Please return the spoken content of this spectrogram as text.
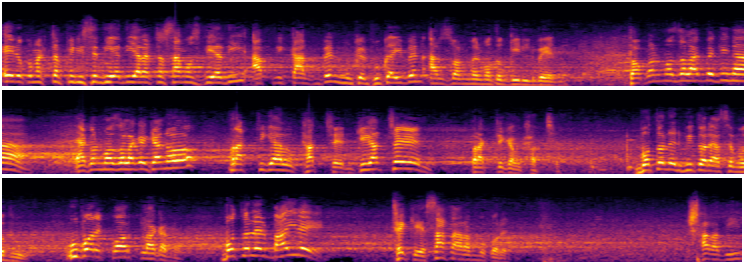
এইরকম একটা পিরিসে দিয়ে দিয়ে আর একটা চামচ দিয়ে দিই। আপনি কাটবেন মুখে ঢুকাইবেন আর জন্মের মতো গিলবেন। তখন মজা লাগবে কি না? এখন মজা লাগে কেন? প্র্যাকটিক্যাল খাচ্ছেন। কি খাচ্ছেন? প্র্যাকটিক্যাল খাচ্ছেন। বোতলের ভিতরে আছে মধু। উপরে কর্ক লাগানো। বোতলের বাইরে থেকে চাটা আরম্ভ করেন। সারাদিন,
